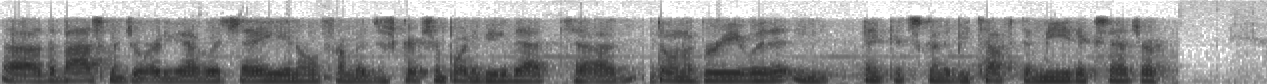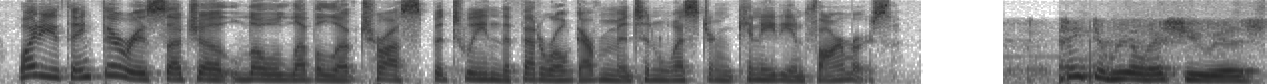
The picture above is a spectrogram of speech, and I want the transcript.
uh, the vast majority, I would say, you know, from a description point of view, that uh, don't agree with it and think it's going to be tough to meet, etc. Why do you think there is such a low level of trust between the federal government and Western Canadian farmers? Think the real issue is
